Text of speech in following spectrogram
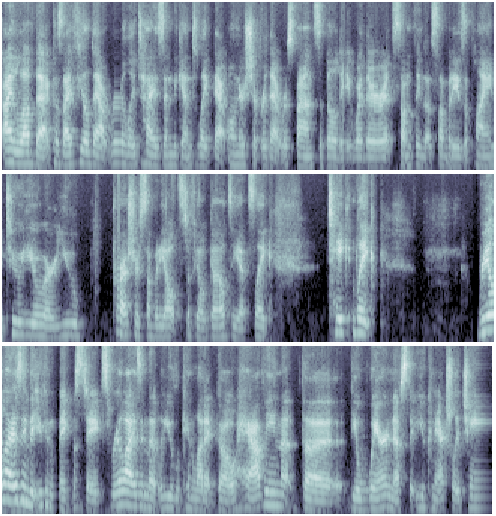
I love that because I feel that really ties in again to like that ownership or that responsibility, whether it's something that somebody is applying to you or you pressure somebody else to feel guilty. It's like take like realizing that you can make mistakes, realizing that you can let it go, having the the awareness that you can actually change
